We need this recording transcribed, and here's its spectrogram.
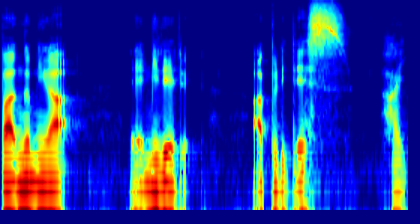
番組が、えー見れるアプリです。はい。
